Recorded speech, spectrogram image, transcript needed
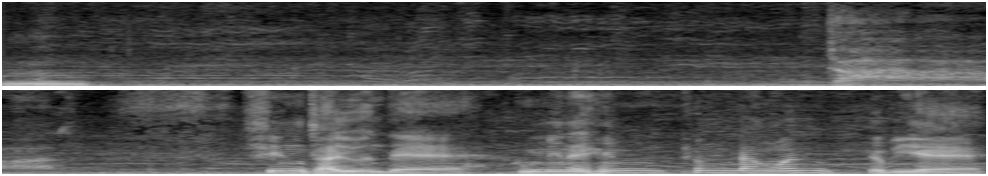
음. 자, 신자유연대 국민의힘 평당원 협의회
